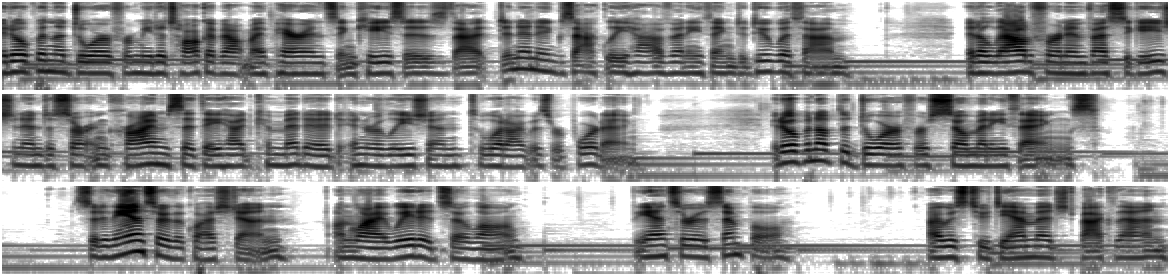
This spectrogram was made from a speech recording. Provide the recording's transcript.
It opened the door for me to talk about my parents in cases that didn't exactly have anything to do with them. It allowed for an investigation into certain crimes that they had committed in relation to what I was reporting. It opened up the door for so many things. So, to answer the question on why I waited so long, the answer is simple. I was too damaged back then,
